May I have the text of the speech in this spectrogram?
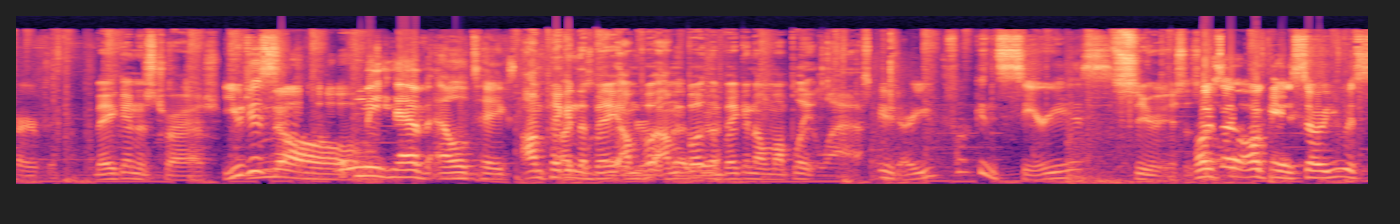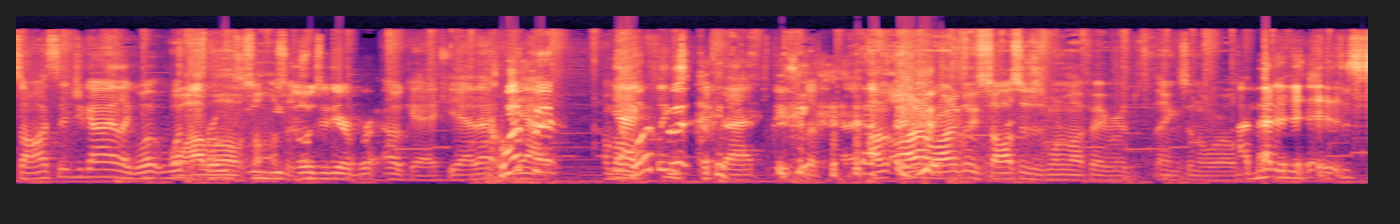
perfect. Bacon is trash. You just No. only have L takes. I'm picking the bacon. I'm, put, I'm putting the bacon on my plate last. Dude, are you fucking serious? Serious as Oh, hell. so okay, so are you a sausage guy? Like, what what Oh, I love protein you goes with your? Br- okay, yeah, that. Clip yeah. it. I'm Yeah, a- please it. clip that. Please clip that. I'm, unironically, sausage is one of my favorite things in the world. I bet it is.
